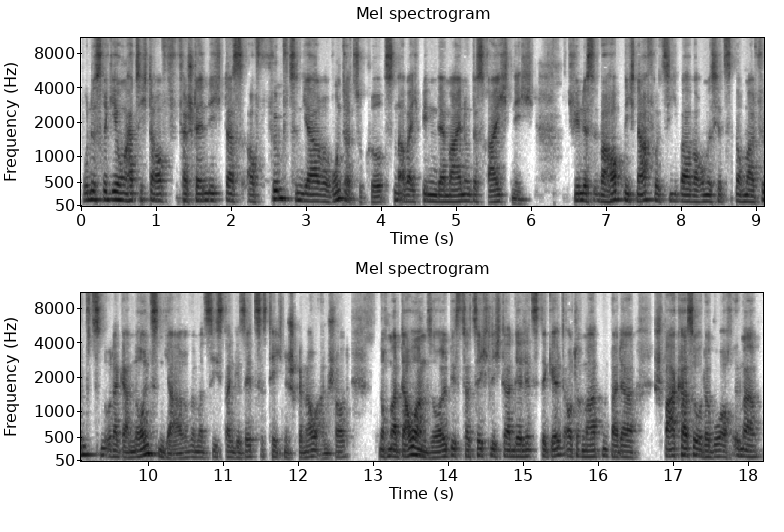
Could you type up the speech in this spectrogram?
Bundesregierung hat sich darauf verständigt, das auf 15 Jahre runterzukürzen. Aber ich bin der Meinung, das reicht nicht. Ich finde es überhaupt nicht nachvollziehbar, warum es jetzt nochmal 15 oder gar 19 Jahre, wenn man es sich dann gesetzestechnisch genau anschaut, nochmal dauern soll, bis tatsächlich dann der letzte Geldautomaten bei der Sparkasse oder wo auch immer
